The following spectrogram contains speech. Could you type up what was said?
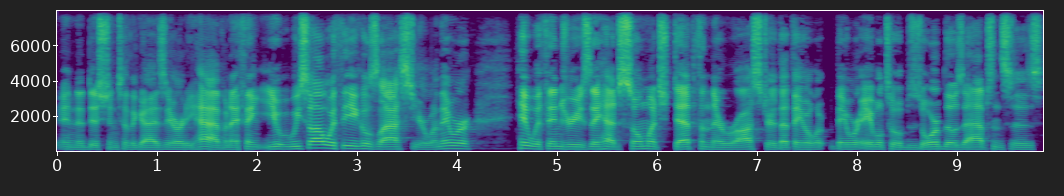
in addition to the guys they already have. And I think you we saw with the Eagles last year when they were hit with injuries, they had so much depth in their roster that they were they were able to absorb those absences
